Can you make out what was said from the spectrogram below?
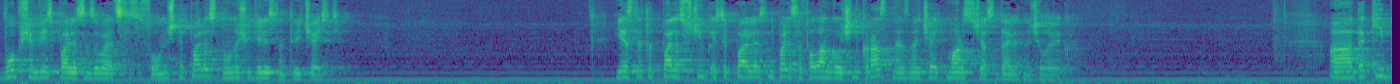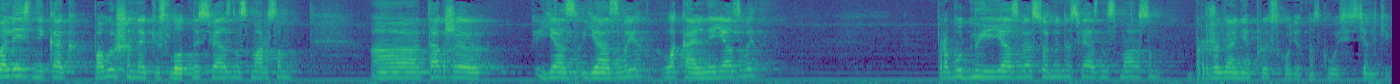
В общем, весь палец называется солнечный палец, но он еще делится на три части. Если этот палец очень, если палец, не палец, а фаланга очень красная, означает Марс сейчас давит на человека. А, такие болезни, как повышенная кислотность, связаны с Марсом. А, также язв, язвы, локальные язвы, Пробудные язвы особенно связаны с Марсом. Прожигание происходит насквозь стенки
